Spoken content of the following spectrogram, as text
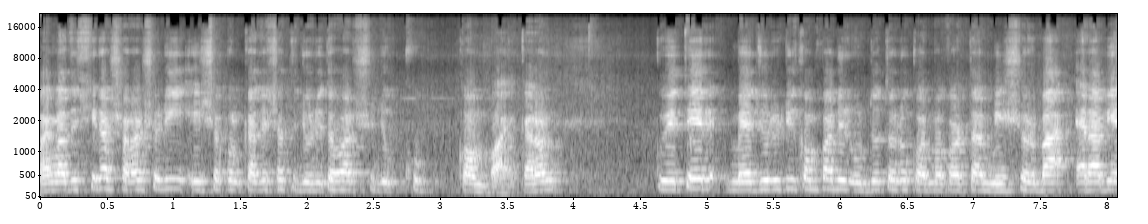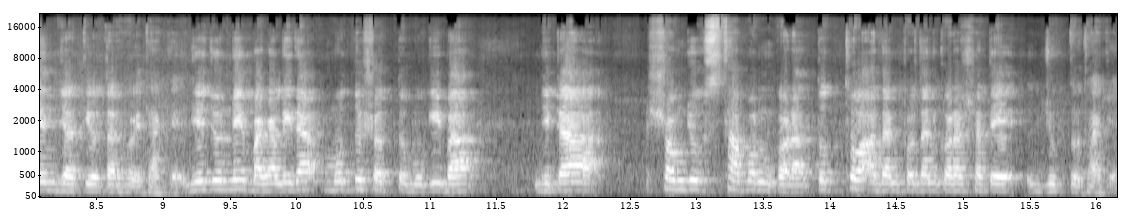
বাংলাদেশিরা সরাসরি এই সকল কাজের সাথে জড়িত হওয়ার সুযোগ খুব কম পায়, কারণ কুয়েতের মেজরিটি কোম্পানির ঊর্ধ্বতন কর্মকর্তা মিশর বা অ্যারাবিয়ান জাতীয়তার হয়ে থাকে। যে জন্যে বাঙালিরা মধ্যস্বত্বভোগী বা যেটা সংযোগ স্থাপন করা, তথ্য আদান প্রদান করার সাথে যুক্ত থাকে।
